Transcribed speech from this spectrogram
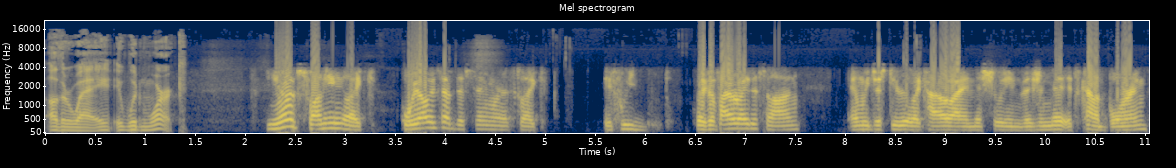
other way, it wouldn't work. You know what's funny? Like we always have this thing where it's like if we like if I write a song and we just do it like how I initially envisioned it, it's kind of boring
